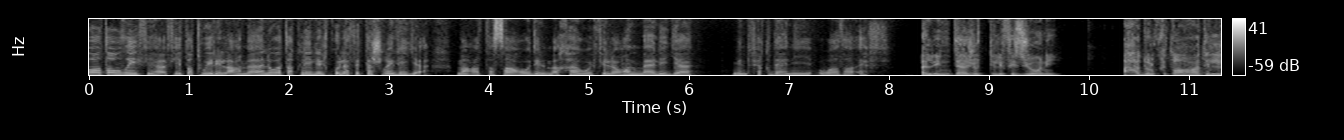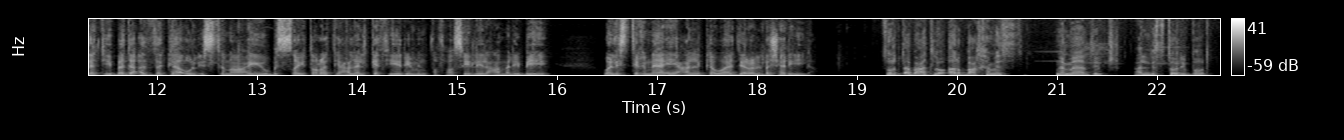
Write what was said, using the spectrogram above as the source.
وتوظيفها في تطوير الأعمال وتقليل الكلف التشغيلية مع تصاعد المخاوف العمالية من فقدان وظائف. الإنتاج التلفزيوني أحد القطاعات التي بدأ الذكاء الاصطناعي بالسيطرة على الكثير من تفاصيل العمل به والاستغناء عن الكوادر البشرية. صرت أبعث له أربع خمس نماذج على ال storyboard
